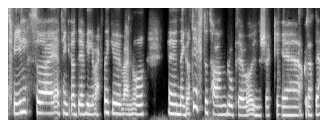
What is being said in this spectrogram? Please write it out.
tvil, så jeg tenker at det vil i hvert fall ikke være noe eh, negativt å ta en blodprøve og undersøke akkurat det.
